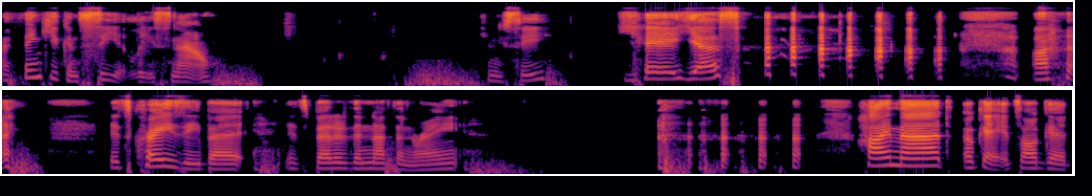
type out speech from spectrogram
I think you can see at least now. Can you see? Yay, yes. uh, it's crazy, but it's better than nothing, right? Hi, Matt. Okay, it's all good.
